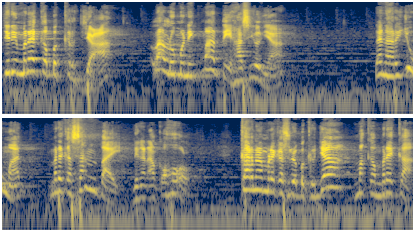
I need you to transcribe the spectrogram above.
Jadi mereka bekerja lalu menikmati hasilnya dan hari Jumat mereka santai dengan alkohol. Karena mereka sudah bekerja, maka mereka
